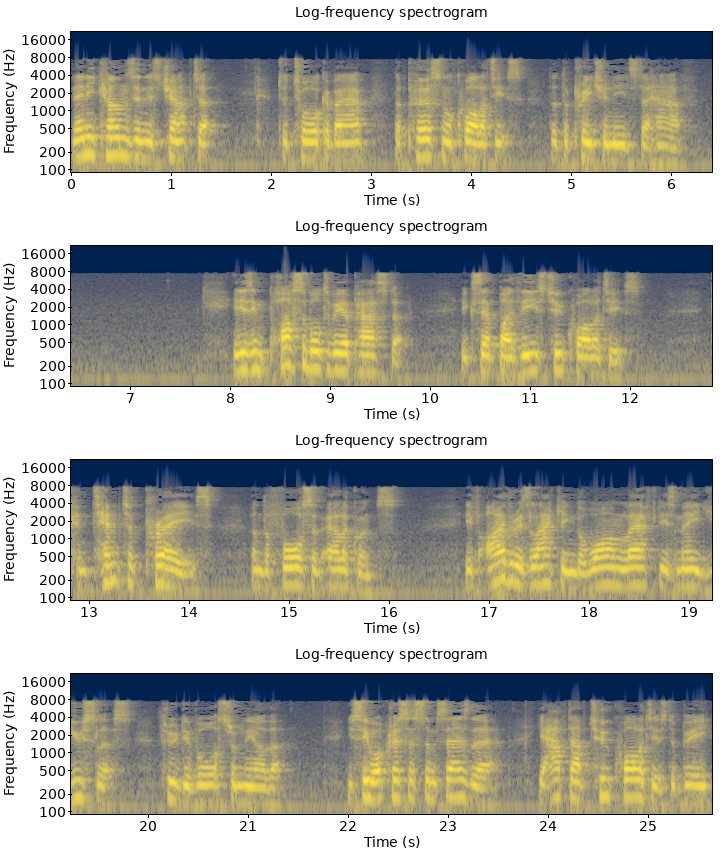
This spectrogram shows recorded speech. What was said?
Then he comes in this chapter to talk about the personal qualities that the preacher needs to have. It is impossible to be a pastor except by these two qualities contempt of praise and the force of eloquence. If either is lacking, the one left is made useless through divorce from the other. You see what Chrysostom says there? You have to have two qualities to be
